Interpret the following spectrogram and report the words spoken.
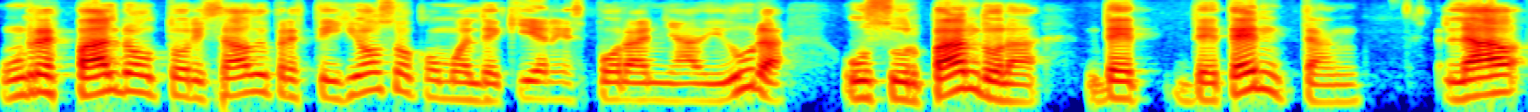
un respaldo autorizado y prestigioso como el de quienes por añadidura, usurpándola, detentan, la,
